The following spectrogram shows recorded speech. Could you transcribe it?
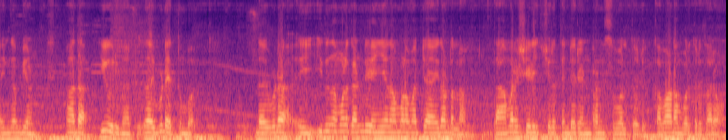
ലൈൻ കമ്പിയാണ്. അതാ ഈ ഒരു മാപ്പ് ഇതാ ഇവിടെ എത്തുമ്പോൾ ഇതാ ഇവിടെ ഇത് നമ്മൾ കണ്ടു കഴിഞ്ഞാൽ നമ്മളെ മറ്റേ ഇതുണ്ടല്ലോ. താമരശ്ശേരി ചുരത്തിന്റെ ഒരു എൻട്രൻസ് പോലത്തെ ഒരു കവാടം പോലത്തെ ഒരു സ്ഥലമാണ്.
